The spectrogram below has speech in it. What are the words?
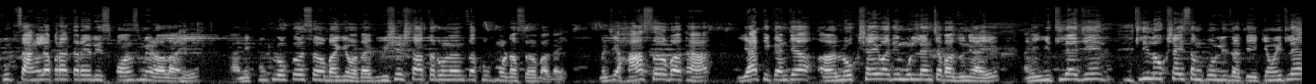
खूप चांगल्या प्रकारे रिस्पॉन्स मिळाला आहे आणि खूप लोक सहभागी होत आहेत. विशेषतः तरुणांचा खूप मोठा सहभाग आहे. म्हणजे हा सहभाग हा या ठिकाणच्या लोकशाहीवादी मूल्यांच्या बाजूने आहे. आणि इथल्या जे इथली लोकशाही संपवली जाते किंवा इथल्या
